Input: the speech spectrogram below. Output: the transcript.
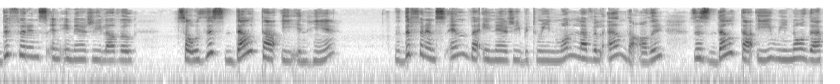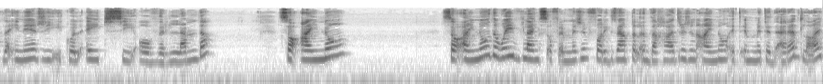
difference in energy level. So this delta E in here, the difference in the energy between one level and the other, this delta E, we know that the energy equal hc over lambda. So I know so I know the wavelengths of emission. For example, in the hydrogen, I know it emitted a red light.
